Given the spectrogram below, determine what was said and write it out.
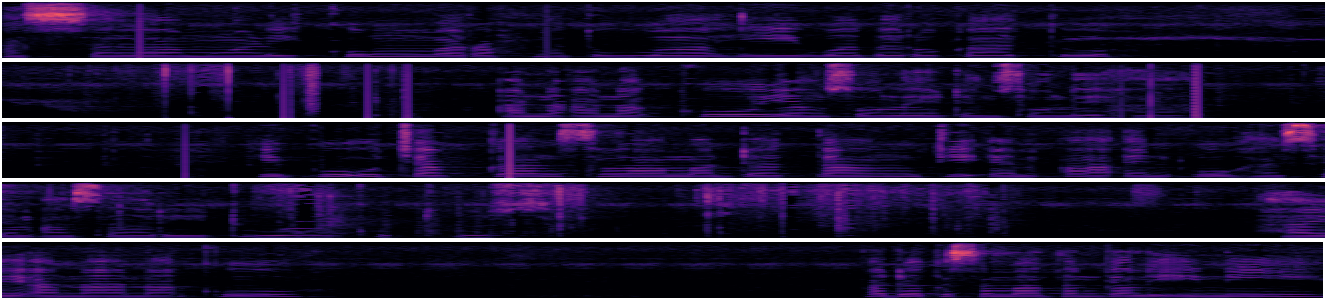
Assalamualaikum warahmatullahi wabarakatuh. Anak-anakku yang soleh dan soleha Ibu ucapkan selamat datang di MANU Hasyim Asari 2 Kudus. Hai anak-anakku Pada kesempatan kali ini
